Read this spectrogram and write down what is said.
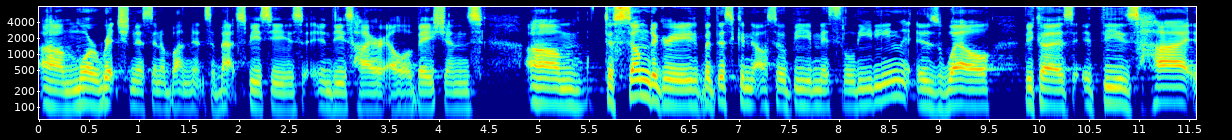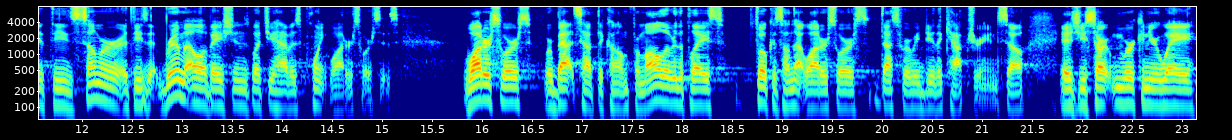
um, more richness and abundance of bat species in these higher elevations. Um, to some degree, but this can also be misleading as well because at these high, at these summer, at these rim elevations, what you have is point water sources. Water source where bats have to come from all over the place, focus on that water source, that's where we do the capturing. So as you start working your way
